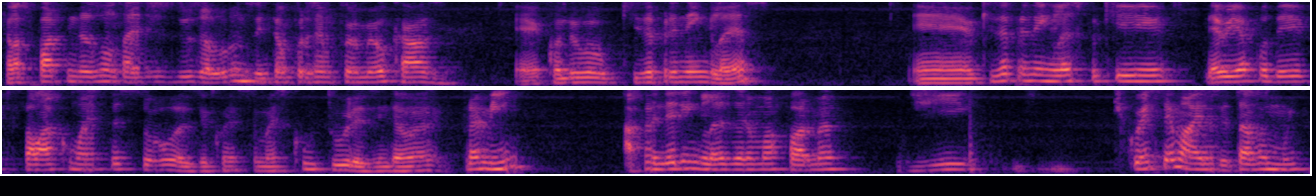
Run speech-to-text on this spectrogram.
que elas partem das vontades dos alunos. Então, por exemplo, foi o meu caso. É, quando eu quis aprender inglês, é, eu quis aprender inglês porque eu ia poder falar com mais pessoas e conhecer mais culturas. Então, para mim, aprender inglês era uma forma de, de conhecer mais. Eu tava muito,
